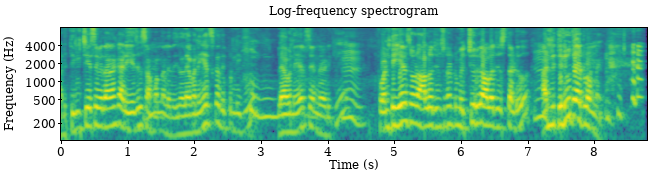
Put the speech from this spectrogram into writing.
ఆడు థింక్ చేసే విధానానికి ఆడి ఏజ్ సంబంధం లేదు. లెవెన్ ఇయర్స్ కదా ఇప్పుడు నీకు? లెవెన్ ఇయర్స్ అండి ఆడికి. ట్వంటీ ఇయర్స్ వాడు ఆలోచించినట్టు మెచ్యూర్గా ఆలోచిస్తాడు. అన్ని తెలివితేటలు ఉన్నాయి.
